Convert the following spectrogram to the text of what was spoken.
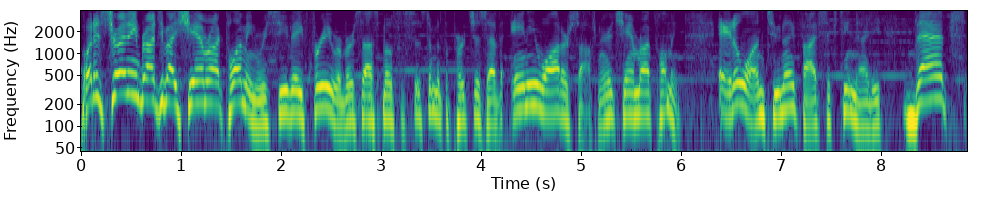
What is trending? Brought to you by Shamrock Plumbing. Receive a free reverse osmosis system at the purchase of any water softener at Shamrock Plumbing. 801 295 1690. That's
